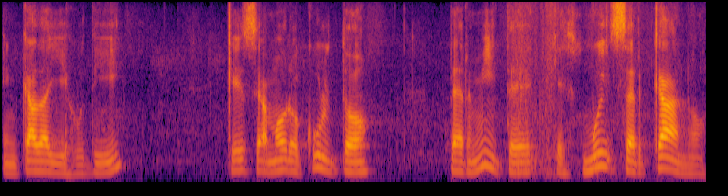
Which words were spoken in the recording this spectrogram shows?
en cada yehudí, que ese amor oculto permite que es muy cercano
